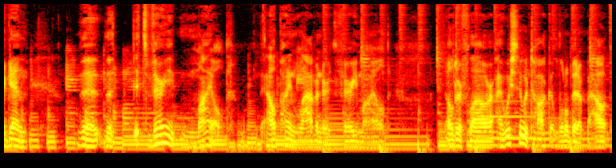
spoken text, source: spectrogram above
again, the the it's very mild. The alpine lavender is very mild. Elderflower. I wish they would talk a little bit about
